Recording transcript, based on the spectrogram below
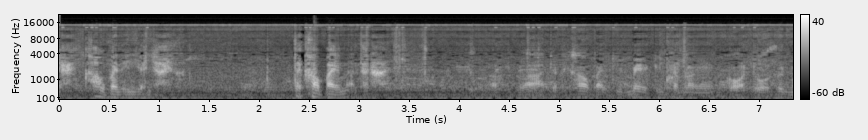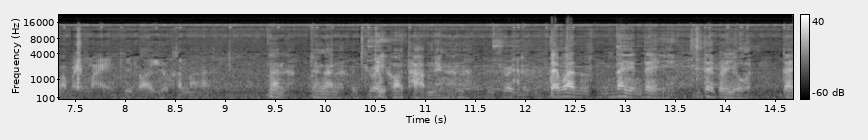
หญ่ๆเข้าไปในใหญ่ๆนะแต่เข้าไปมันอันตรายว่าจะเข้าไปที่เมฆที่กำลังก่อตัวขึ้นมาใหม่ ๆ ที่ลอยอยู่ข้างหน้านั่นน่ะอย่างนั้นน่ะที่เขาทำอย่างนั้นน่ะไปช่วยดึงแต่ว่าได้ได้ได้ประโยชน์ได้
